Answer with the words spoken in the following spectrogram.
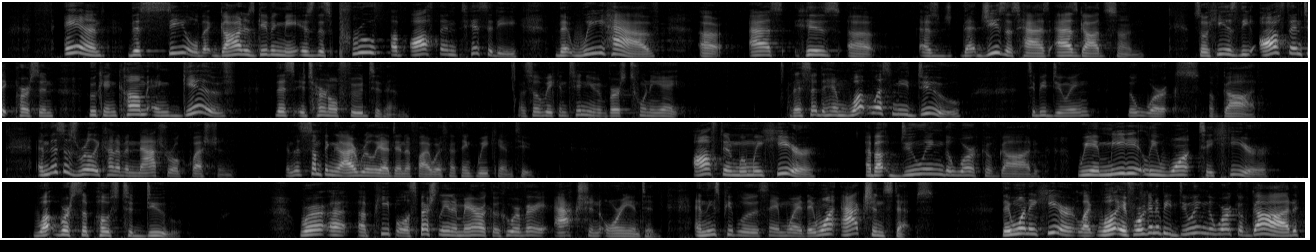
And this seal that God is giving me is this proof of authenticity that we have uh, as his, uh, as, that Jesus has as God's Son. So he is the authentic person who can come and give this eternal food to them. And so we continue in verse 28. They said to him, What must we do to be doing the works of God? And this is really kind of a natural question. And this is something that I really identify with, and I think we can too. Often, when we hear about doing the work of God, we immediately want to hear what we're supposed to do. We're a, a people, especially in America, who are very action oriented. And these people are the same way. They want action steps. They want to hear, like, well, if we're going to be doing the work of God,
